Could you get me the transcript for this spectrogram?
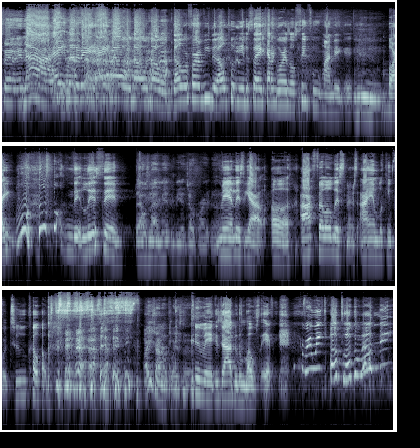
Nah, ain't none of that. Ain't no, no, no. Don't refer me to. Don't put me in the same category as those seafood, my nigga. Bar, listen, That was not meant to be a joke right man. Listen, y'all. Uh, our fellow listeners. I am looking for two co-hosts, are you trying to replace that? man, because y'all do the most every every week. Y'all talk about me.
